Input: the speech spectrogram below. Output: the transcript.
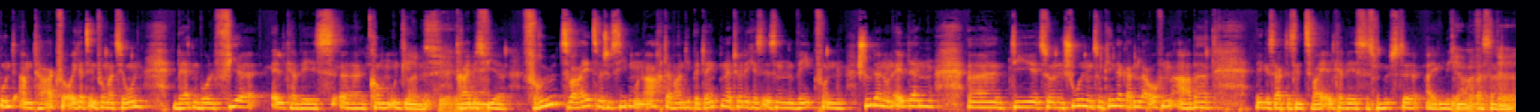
und am Tag für euch als Information werden wohl vier LKWs äh, kommen und gehen. bis vier, Drei genau, bis vier. Früh zwei zwischen sieben und acht. Da waren die Bedenken natürlich. Es ist ein Weg von Schülern und Eltern, äh, die zu den Schulen und zum Kindergarten laufen. Aber wie gesagt, es sind zwei LKWs. Das müsste eigentlich Ja, machbar sein. der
